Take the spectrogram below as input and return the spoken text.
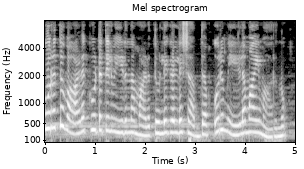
പുറത്തു വാഴക്കൂട്ടത്തിൽ വീഴുന്ന മഴത്തുള്ളികളുടെ ശബ്ദം ഒരു മേളമായി മാറുന്നു.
